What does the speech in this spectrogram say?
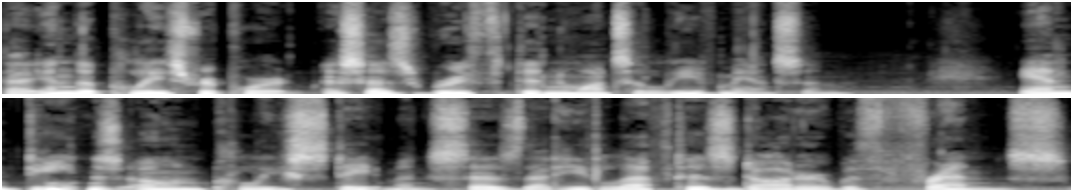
that in the police report it says Ruth didn't want to leave Manson. And Dean's own police statement says that he left his daughter with friends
